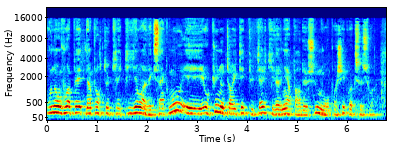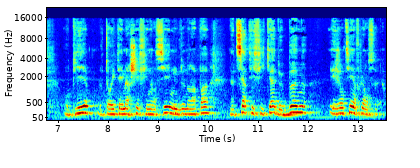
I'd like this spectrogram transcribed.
on envoie peut-être n'importe quel client avec cinq mots et aucune autorité de tutelle qui va venir par-dessus nous reprocher quoi que ce soit. Au pire, l'autorité marché financier ne nous donnera pas notre certificat de bonne et gentil influenceur.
